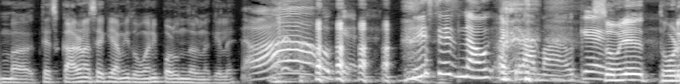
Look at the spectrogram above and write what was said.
म, त्याचं कारण असं आहे की आम्ही दोघांनी पळून लग्न केलंय. सो म्हणजे थोड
